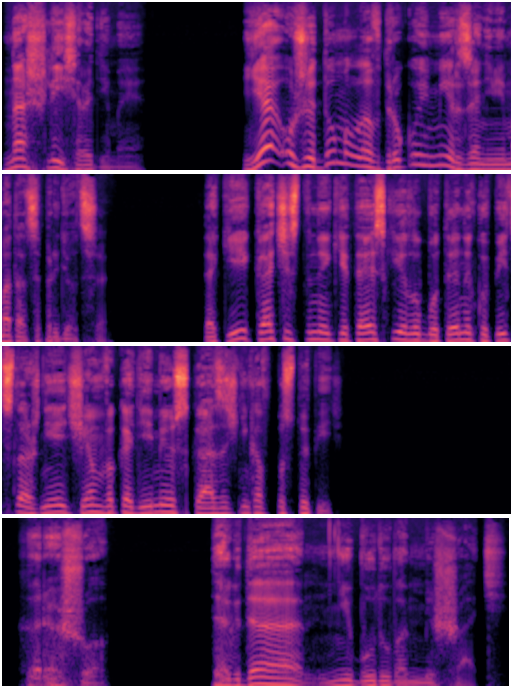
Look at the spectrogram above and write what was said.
нашлись, родимые. Я уже думала, в другой мир за ними мотаться придется. Такие качественные китайские лабутены купить сложнее, чем в Академию сказочников поступить». «Хорошо. Тогда не буду вам мешать».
